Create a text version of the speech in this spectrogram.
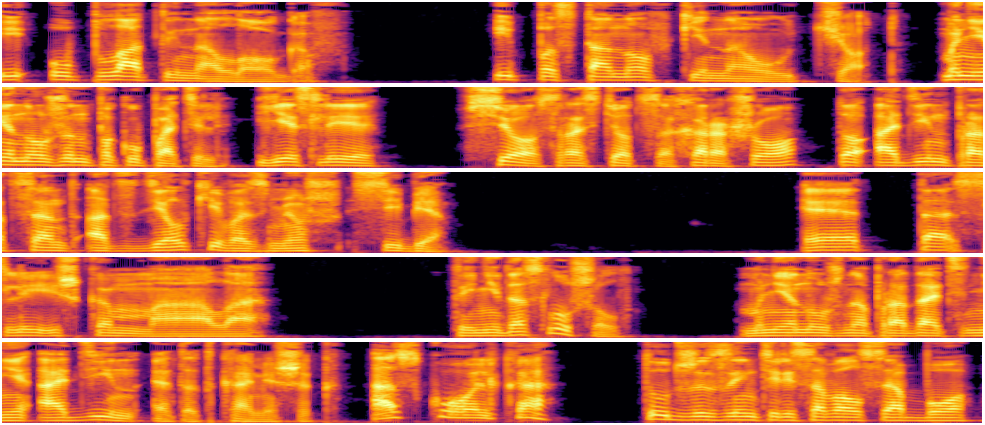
и уплаты налогов и постановки на учет. Мне нужен покупатель. Если все срастется хорошо, то один процент от сделки возьмешь себе. Это слишком мало. Ты не дослушал. Мне нужно продать не один этот камешек. А сколько? Тут же заинтересовался Бо.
